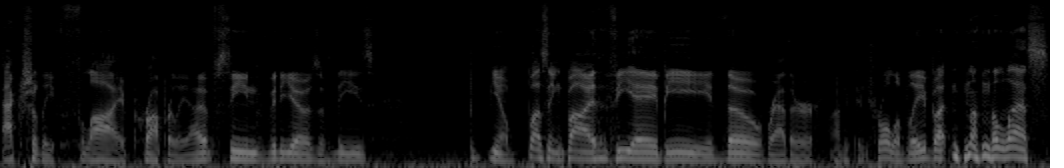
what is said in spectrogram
actually fly properly. I've seen videos of these you know, buzzing by the VAB, though rather uncontrollably, but nonetheless.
